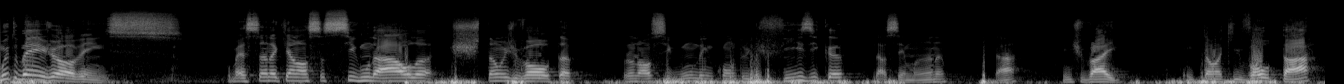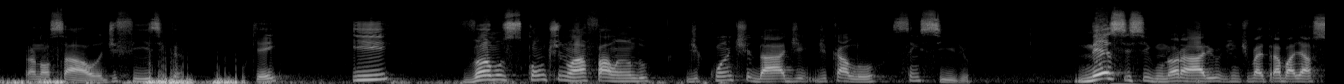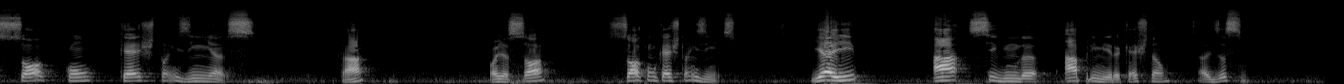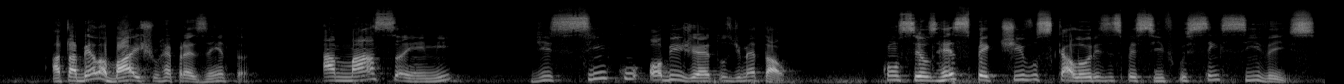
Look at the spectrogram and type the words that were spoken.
Muito bem, jovens. Começando aqui a nossa segunda aula, estamos de volta para o nosso segundo encontro de física da semana, tá? A gente vai então aqui voltar para a nossa aula de física, ok? E vamos continuar falando de quantidade de calor sensível. Nesse segundo horário, a gente vai trabalhar só com questõezinhas, tá? Olha só, só com questõezinhas. E aí, a segunda, a primeira questão, ela diz assim: A tabela abaixo representa a massa M de cinco objetos de metal, com seus respectivos calores específicos sensíveis.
